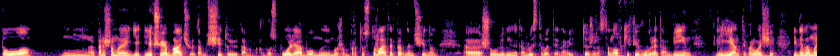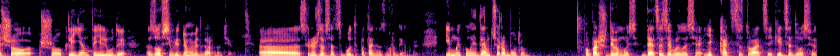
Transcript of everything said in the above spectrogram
То перше, ми, якщо я бачу там щитую там або з поля, або ми можемо протестувати певним чином, е, що у людини там виставити навіть той ж розстановки, фігури, там він, клієнти, гроші. І дивимося, що, що клієнти і люди зовсім від нього відвернуті. Е, скоріш за все, це буде питання з гординою. І ми, коли йдемо в цю роботу, по-перше, дивимося, де це з'явилося, яка це ситуація, який це досвід.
